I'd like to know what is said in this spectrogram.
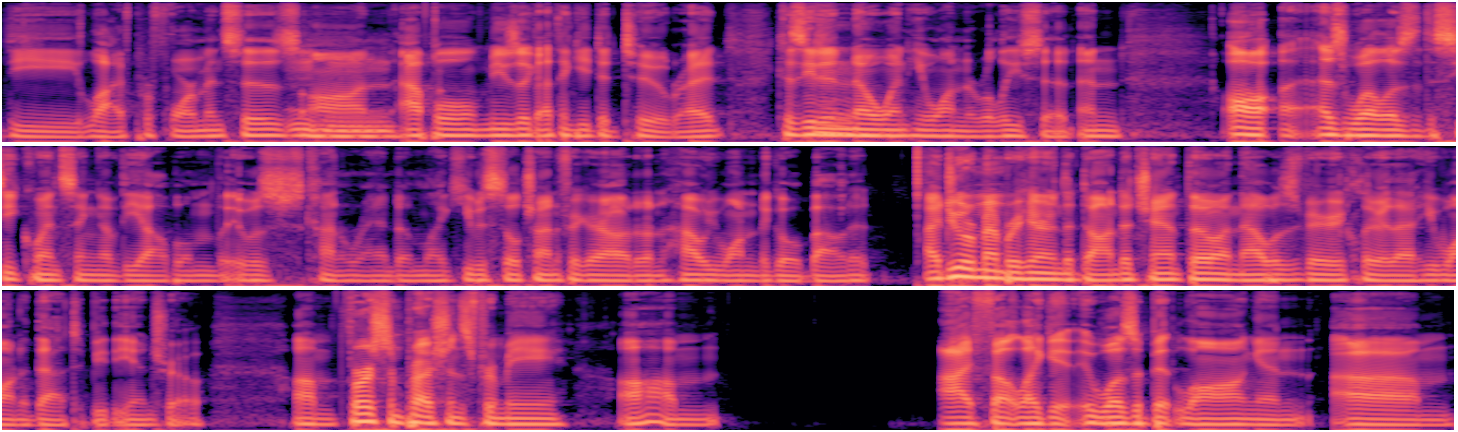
the live performances on Apple Music. I think he did too, right? Because he didn't know when he wanted to release it, and all, as well as the sequencing of the album, it was just kind of random. Like he was still trying to figure out on how he wanted to go about it. I do remember hearing the Donda chant though, and that was very clear that he wanted that to be the intro. Um, first impressions for me, um, I felt like it, it was a bit long and um,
